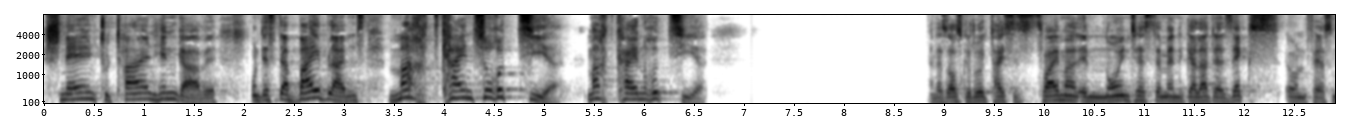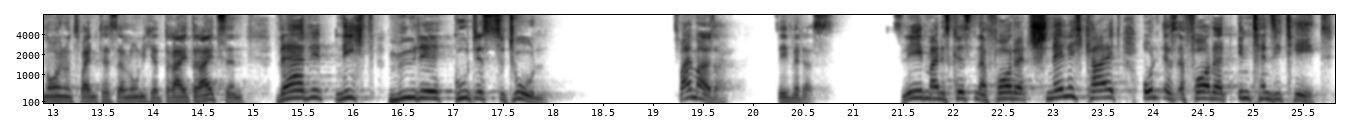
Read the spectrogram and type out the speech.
schnellen, totalen Hingabe und des Dabeibleibens. Macht keinen Zurückzieher, macht keinen Rückzieher. Anders ausgedrückt heißt es zweimal im Neuen Testament, Galater 6 und Vers 9 und 2. Thessalonicher 3, 13, werdet nicht müde, Gutes zu tun. Zweimal sehen wir das. Das Leben eines Christen erfordert Schnelligkeit und es erfordert Intensität.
